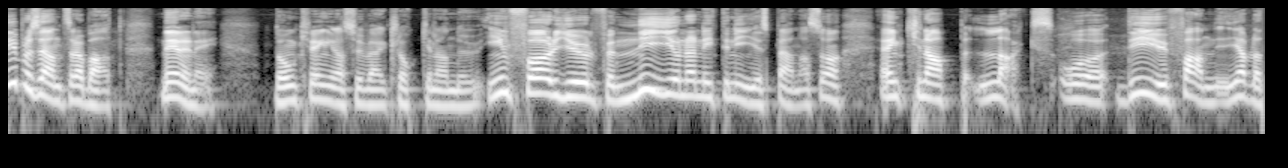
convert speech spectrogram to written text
30% rabatt? Nej, nej, nej. De kränger alltså iväg klockorna nu inför jul för 999 spänn, alltså en knapp lax. Och det är ju fan en jävla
